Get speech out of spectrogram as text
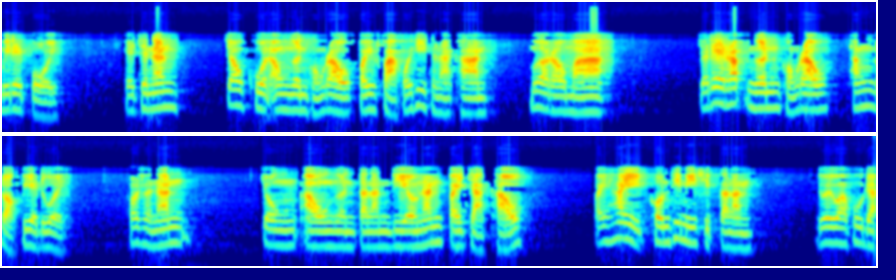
ไม่ได้โปรยเหตุฉะนั้นเจ้าควรเอาเงินของเราไปฝากไว้ที่ธนาคาร เมื่อเรามา จะได้รับเงินของเราทั้งดอกเบี้ยด้วย เพราะฉะนั้นจงเอาเงินตะลันเดียวนั้นไปจากเขา ไปให้คนที่มีสิบตะลัน ด้วยว่าผู้ใด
